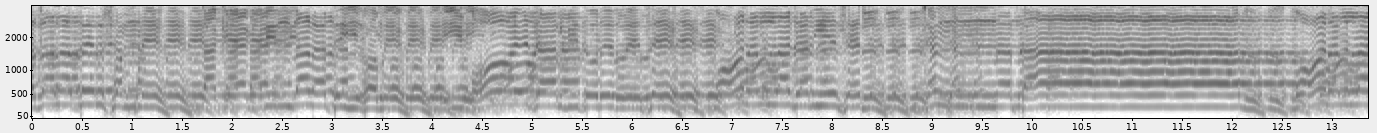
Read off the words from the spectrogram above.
আদালতের সামনে তাকে একদিন দাঁড়াতেই হবে। এই ভয় যার ভিতরে রয়েছে আল্লাহ জানিয়েছেন, জান্নাতান। মহান আল্লাহ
